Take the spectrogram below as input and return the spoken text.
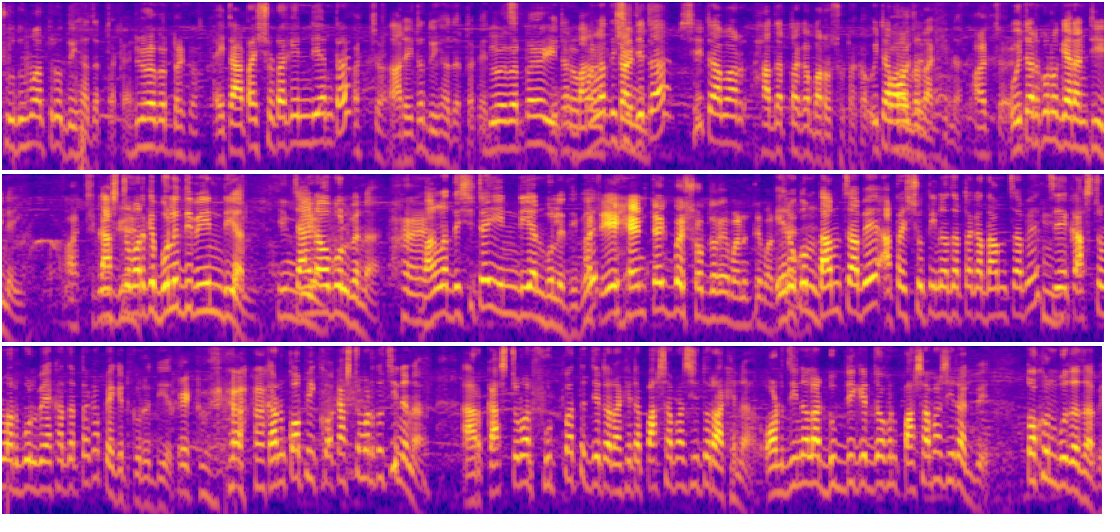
শুধুমাত্র দুই হাজার টাকায়। দুই হাজার টাকা। এটা আঠাইশশো টাকা ইন্ডিয়ানটা আচ্ছা। আর এটা দুই হাজার টাকা 2000 টাকা এটা মানে বাংলাদেশি যেটা সেটা আবার হাজার টাকা বারোশো টাকা। ওইটা আমরা রাখি না। আচ্ছা। ওইটার কোনো গ্যারান্টি নেই। কাস্টমারকে বলে দিবে ইন্ডিয়ান। চায়নাও বলবে না। হ্যাঁ। বাংলাদেশিটাই ইন্ডিয়ান বলে দিবে। আচ্ছা এই হ্যান্ড ট্যাগ ভাই সব জায়গায় বানাতে পারে এরকম দাম চাবে আঠাইশশো তিন হাজার টাকা দাম চাবে যে কাস্টমার বলবে এক হাজার টাকা প্যাকেট করে দিয়ে কারণ কপি কাস্টমার তো চিনে না। আর কাস্টমার ফুটপাতে যেটা রাখে এটা পাশাপাশি তো রাখে না। অরিজিনাল আর ডুপ্লিকেট যখন পাশাপাশি রাখবে তখন বোঝা যাবে।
